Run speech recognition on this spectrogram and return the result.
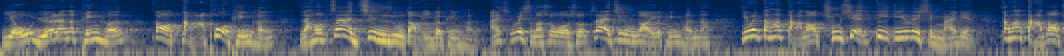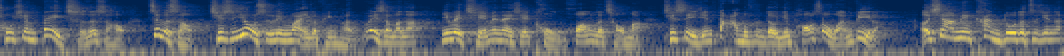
由原来的平衡到打破平衡，然后再进入到一个平衡。哎，为什么说我说再进入到一个平衡呢？因为当它打到出现第一类型买点，当它打到出现背驰的时候，这个时候其实又是另外一个平衡。为什么呢？因为前面那些恐慌的筹码其实已经大部分都已经抛售完毕了。而下面看多的资金呢，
